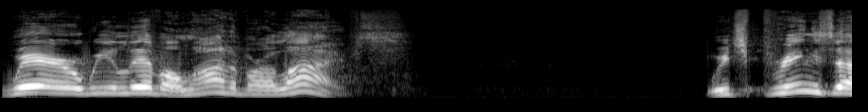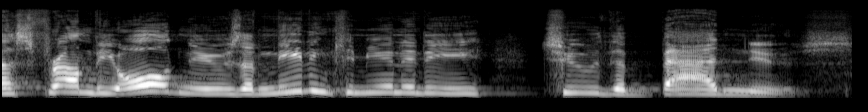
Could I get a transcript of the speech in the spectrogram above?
where we live a lot of our lives. Which brings us from the old news of needing community to the bad news.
